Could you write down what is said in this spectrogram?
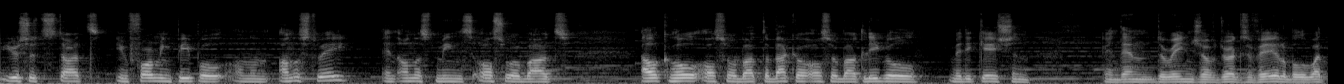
you should start informing people on an honest way, and honest means also about alcohol, also about tobacco, also about legal medication, and then the range of drugs available, what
